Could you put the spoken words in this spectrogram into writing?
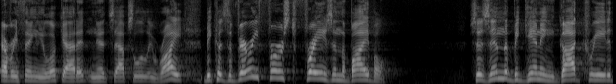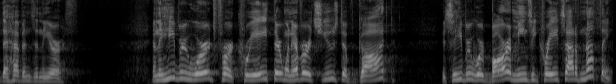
everything and you look at it, and it's absolutely right because the very first phrase in the Bible says, In the beginning, God created the heavens and the earth. And the Hebrew word for create there, whenever it's used of God, it's the Hebrew word bara. It means he creates out of nothing.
